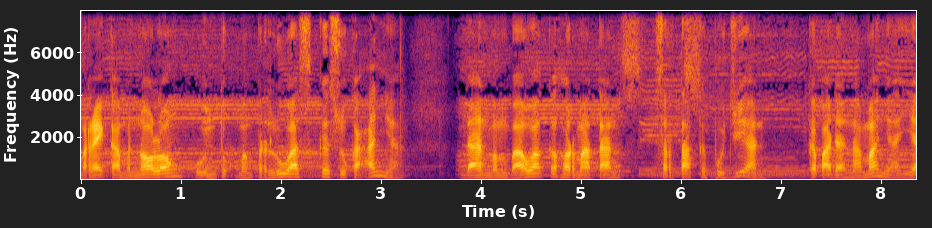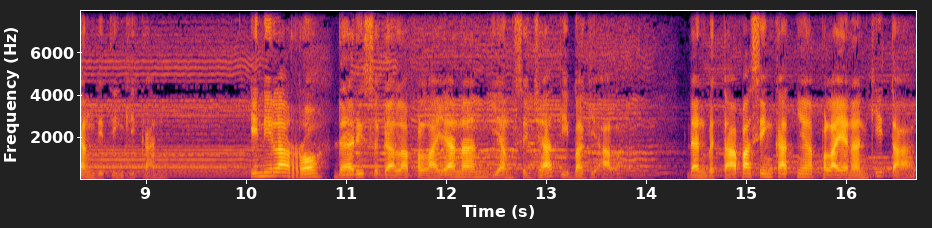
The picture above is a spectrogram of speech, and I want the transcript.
Mereka menolong untuk memperluas kesukaannya dan membawa kehormatan serta kepujian kepada namanya yang ditinggikan. Inilah roh dari segala pelayanan yang sejati bagi Allah. Dan betapa singkatnya pelayanan kita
